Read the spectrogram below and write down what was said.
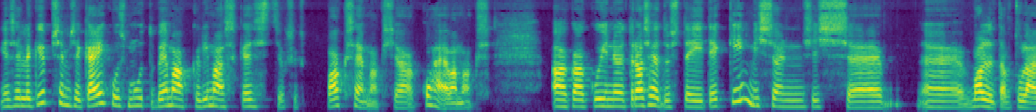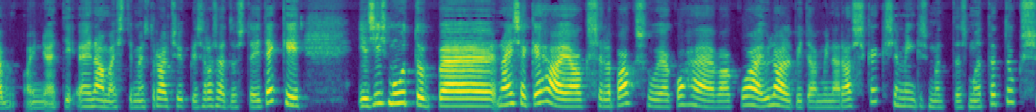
ja selle küpsemise käigus muutub emaka limaskest niisuguseks paksemaks ja kohevamaks aga kui nüüd rasedust ei teki, mis on siis äh, äh, valdav tulem, on ju, et enamasti menstruaaltsüklis rasedust ei teki ja siis muutub äh, naise keha jaoks selle paksu ja koheva koe ülalpidamine raskeks ja mingis mõttes mõttetuks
